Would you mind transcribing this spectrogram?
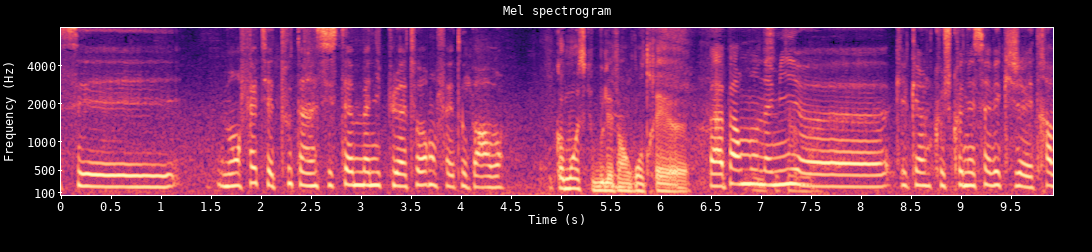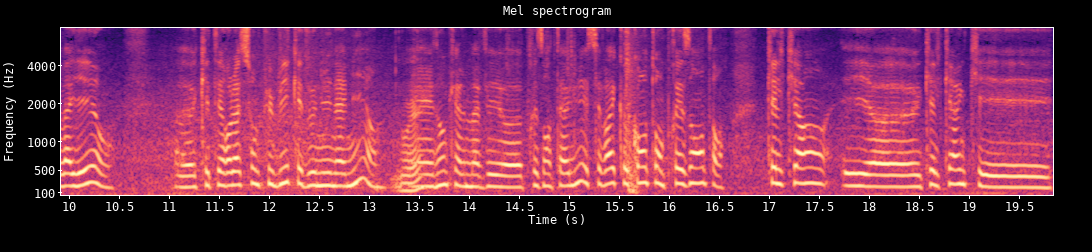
c'est. Mais en fait, il y a tout un système manipulatoire, en fait, auparavant. Comment est-ce que vous l'avez rencontré euh, bah, À part mon ami, euh, quelqu'un que je connaissais avec qui j'avais travaillé, euh, qui était relation publique, est devenu une amie. Et donc elle m'avait présenté à lui. Et c'est vrai que quand on présente quelqu'un et quelqu'un qui est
